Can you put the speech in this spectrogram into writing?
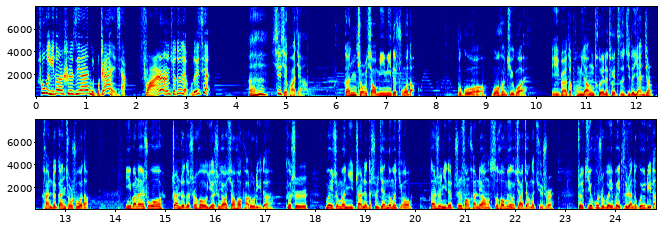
如果一段时间你不站一下，反而让人觉得有点不对劲。哎，谢谢夸奖。甘球笑眯眯的说道。不过我很奇怪。一边的彭阳推了推自己的眼镜，看着甘球说道：“一般来说，站着的时候也是要消耗卡路里的。可是为什么你站着的时间那么久，但是你的脂肪含量丝毫没有下降的趋势？这几乎是违背自然的规律的。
